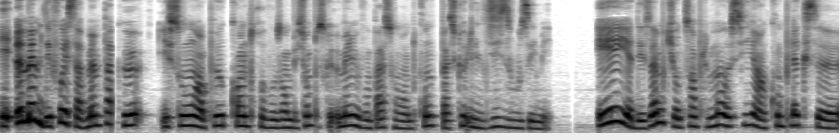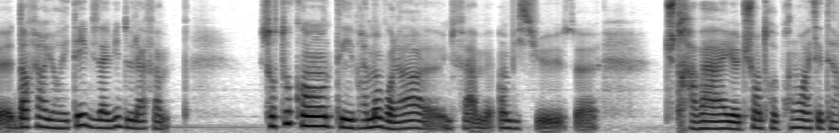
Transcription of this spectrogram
Et eux-mêmes, des fois, ils savent même pas qu'ils sont un peu contre vos ambitions parce qu'eux-mêmes, ils vont pas s'en rendre compte parce qu'ils disent vous aimer. Et il y a des hommes qui ont simplement aussi un complexe d'infériorité vis-à-vis de la femme. Surtout quand tu es vraiment, voilà, une femme ambitieuse, tu travailles, tu entreprends, etc.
